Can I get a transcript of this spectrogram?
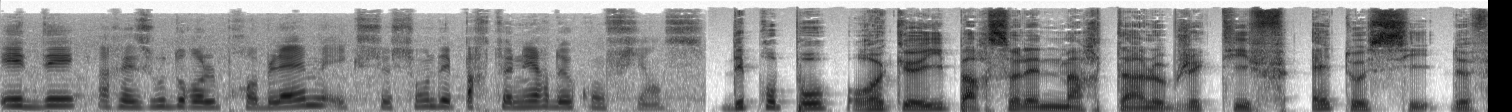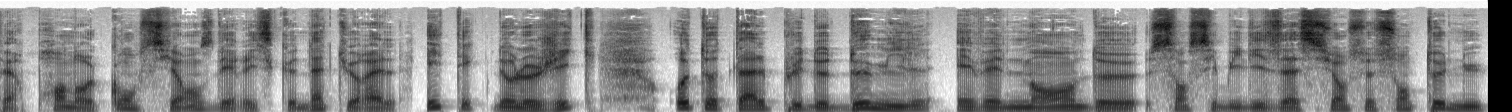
aider à résoudre le problème et que ce sont des partenaires de confiance. Des propos recueillis par Solène Martin. L'objectif est aussi de faire prendre conscience des risques naturels et technologiques. Au total, plus de 2000 événements de sensibilisation se sont tenus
